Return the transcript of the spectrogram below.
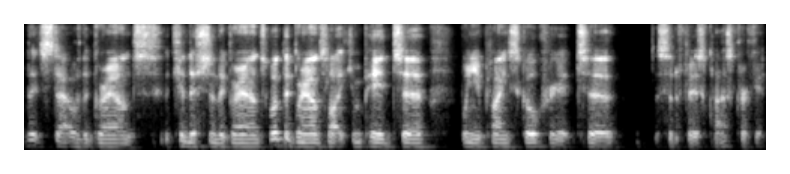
let's start with the grounds, the condition of the grounds. What the grounds like compared to when you're playing school cricket to sort of first class cricket?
